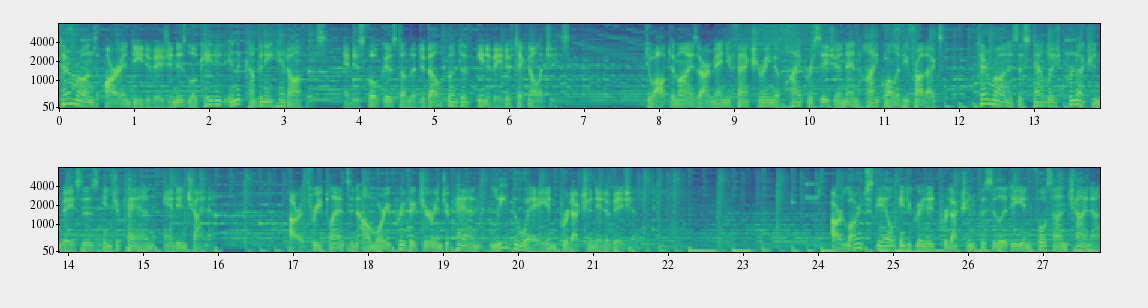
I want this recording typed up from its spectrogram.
Tamron's R&D division is located in the company head office and is focused on the development of innovative technologies. To optimize our manufacturing of high precision and high quality products, Tamron has established production bases in Japan and in China. Our three plants in Aomori Prefecture in Japan lead the way in production innovation. Our large-scale integrated production facility in Foshan, China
